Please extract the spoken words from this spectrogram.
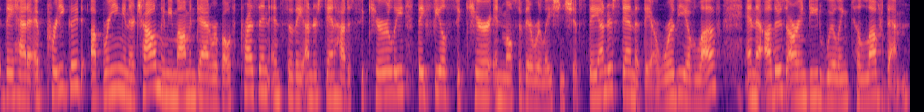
they had a, pretty good upbringing in their child. Maybe mom and dad were both present and so they understand how to securely they feel secure in most of their relationships. They understand that they are worthy of love and that others are indeed willing to love them.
